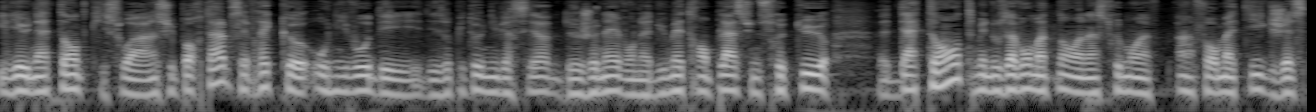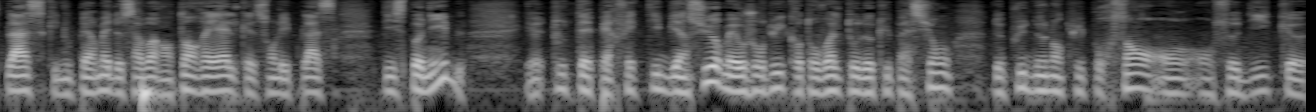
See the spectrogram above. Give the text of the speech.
il y a une attente qui soit insupportable. C'est vrai qu'au niveau des, hôpitaux universitaires de Genève, on a dû mettre en place une structure d'attente, mais nous avons maintenant un instrument informatique GESPLACE qui nous permet de savoir en temps réel quelles sont les places disponibles. tout est perfectible bien sûr, mais aujourd'hui quand on voit le taux d'occupation de plus de 98%, on, se dit que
